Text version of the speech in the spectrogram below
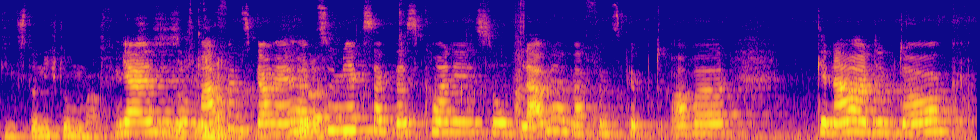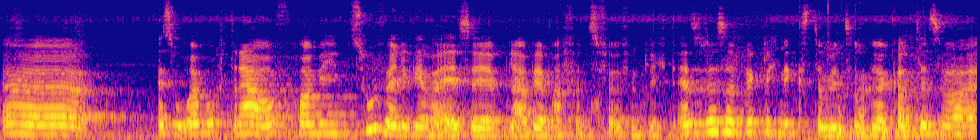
Ging es da nicht um Muffins? Ja, es ist um Oder- Muffins gegangen. Er hat Ja. zu mir gesagt, dass es keine so Blaubeermuffins gibt. Aber genau an dem Tag, äh, also eine Woche drauf, habe ich zufälligerweise Blaubeermuffins veröffentlicht. Also das hat wirklich nichts damit zu tun gehabt. Das war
